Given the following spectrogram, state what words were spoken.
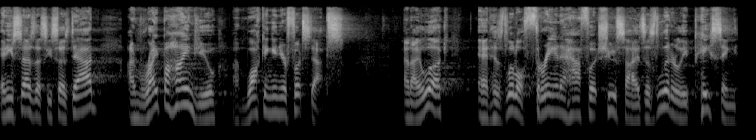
and he says this. He says, Dad, I'm right behind you. I'm walking in your footsteps. And I look, and his little three and a half foot shoe size is literally pacing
